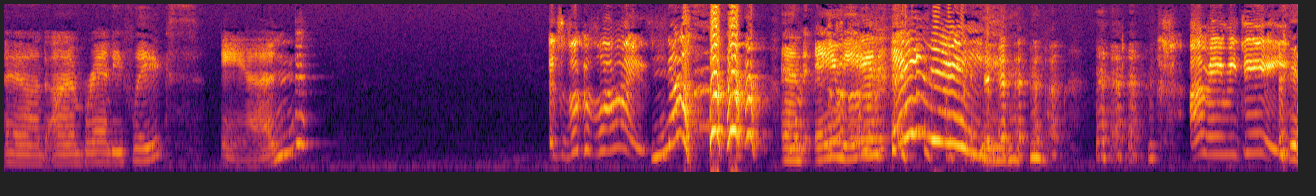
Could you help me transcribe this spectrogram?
And I'm Brandy Fleeks. And It's Book of Lies. no, And Amy. And Amy. I'm Amy D.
